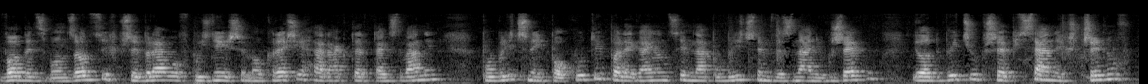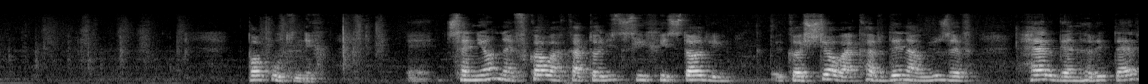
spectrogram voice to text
wobec błądzących przybrało w późniejszym okresie charakter tzw. Tak publicznej pokuty, polegającym na publicznym wyznaniu grzechu i odbyciu przepisanych czynów pokutnych cenione w kołach katolickich historii Kościoła kardynał Józef Hergenritter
